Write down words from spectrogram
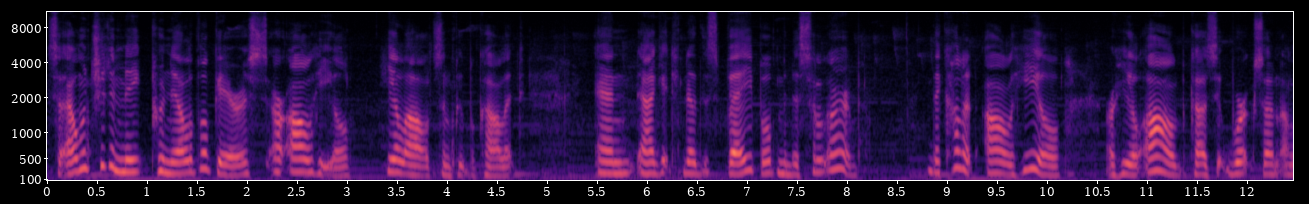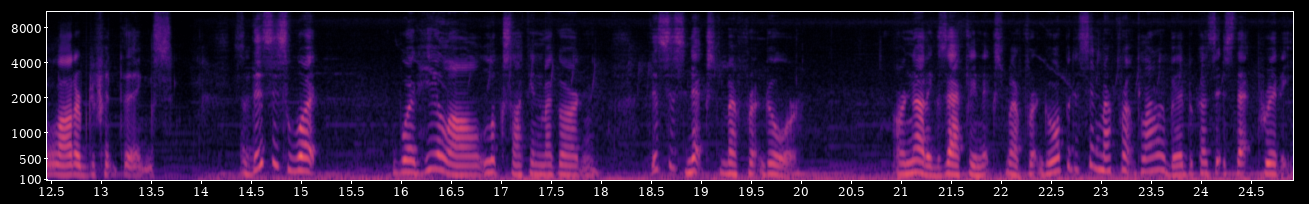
So I want you to meet Prunella vulgaris, or all heal, heal all some people call it. And I get to know this valuable medicinal herb. They call it all heal, or heal all, because it works on a lot of different things. And this is what what heal all looks like in my garden. This is next to my front door. Or not exactly next to my front door, but it's in my front flower bed because it's that pretty.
